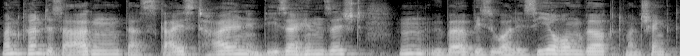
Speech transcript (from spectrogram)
Man könnte sagen, dass Geistheilen in dieser Hinsicht hm, über Visualisierung wirkt. Man schenkt,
